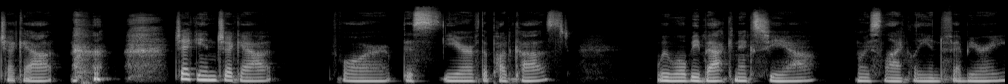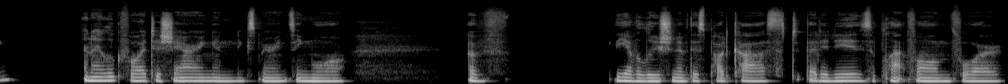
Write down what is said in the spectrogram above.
check out, check in, check out for this year of the podcast. We will be back next year, most likely in February. And I look forward to sharing and experiencing more of the evolution of this podcast, that it is a platform for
